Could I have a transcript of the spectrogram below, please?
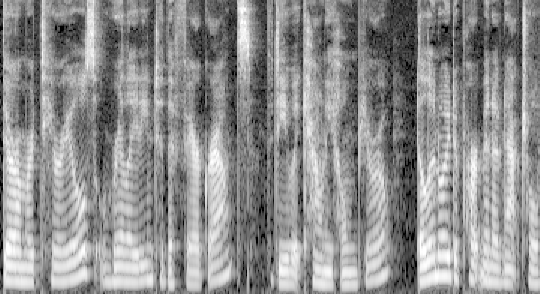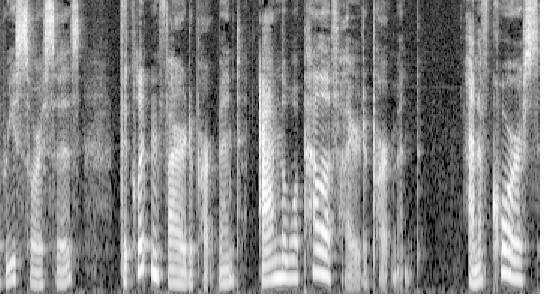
There are materials relating to the fairgrounds, the DeWitt County Home Bureau, Illinois Department of Natural Resources, the Clinton Fire Department, and the Wapella Fire Department. And of course,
